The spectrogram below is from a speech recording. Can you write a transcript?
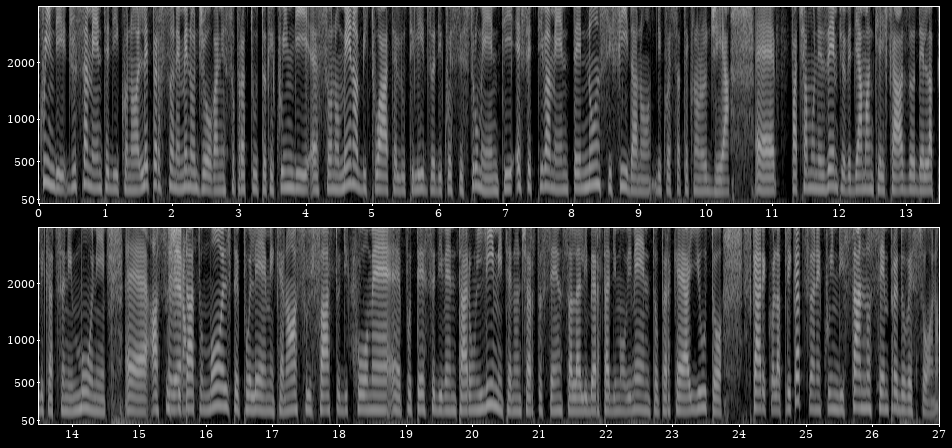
Quindi giustamente dicono le persone meno giovani soprattutto che quindi eh, sono meno abituate all'utilizzo di questi strumenti effettivamente non si fidano di questa tecnologia. Eh, facciamo un esempio, vediamo anche il caso dell'applicazione Immuni, eh, ha suscitato molte polemiche no? sul fatto di come eh, potesse diventare un limite in un certo senso alla libertà di movimento perché aiuto, scarico l'applicazione, quindi sanno sempre dove sono.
